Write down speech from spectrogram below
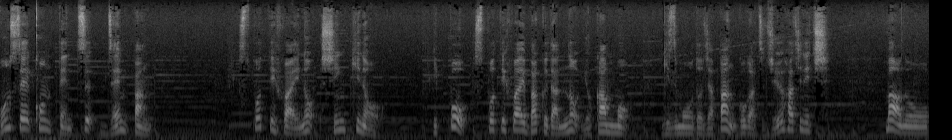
音声コンテンツ全般。Spotify の新機能。一方 Spotify 爆弾の予感も。ギズモードジャパン5月18日。まああの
